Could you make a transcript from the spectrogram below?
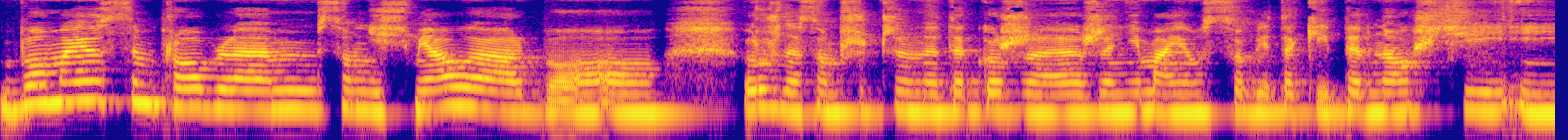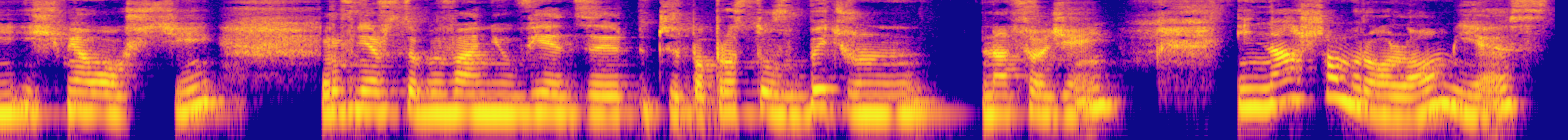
bo mają z tym problem, są nieśmiałe albo różne są przyczyny tego, że, że nie mają w sobie takiej pewności i, i śmiałości, również w zdobywaniu wiedzy, czy po prostu w byciu na co dzień. I naszą rolą jest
